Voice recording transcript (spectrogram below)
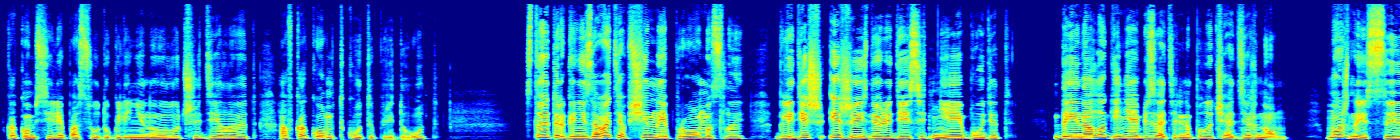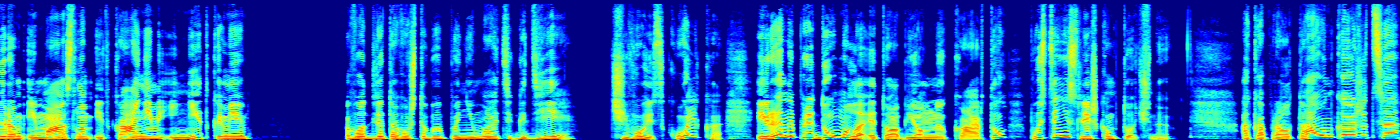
В каком селе посуду глиняную лучше делают, а в каком ткут и придут. Стоит организовать общинные промыслы. Глядишь, и жизнь у людей сытнее будет. Да и налоги не обязательно получать зерном. Можно и сыром, и маслом, и тканями, и нитками. Вот для того, чтобы понимать, где, чего и сколько, Ирена придумала эту объемную карту, пусть и не слишком точную. А Капрал Таун, кажется,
